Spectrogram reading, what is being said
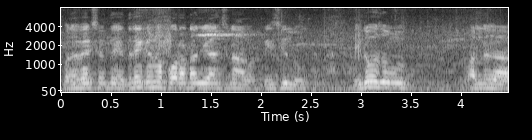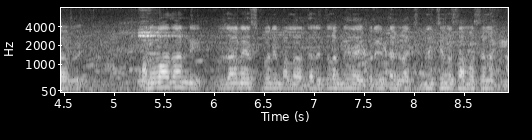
పునవేక్షకు వ్యతిరేకంగా పోరాటం చేయాల్సిన బీసీలు ఈరోజు వాళ్ళు మనవాదాన్ని రుజాన వేసుకొని మళ్ళీ దళితుల మీద విపరీతంగా చిన్న చిన్న సమస్యలకి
